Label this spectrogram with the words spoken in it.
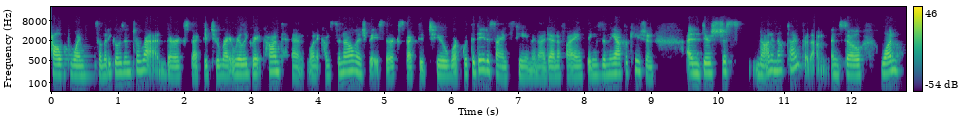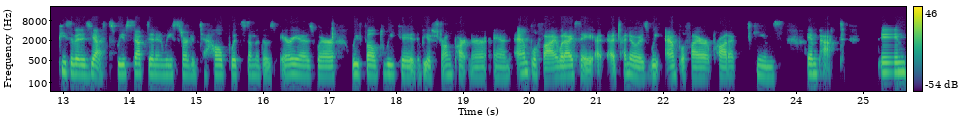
help when somebody goes into red. They're expected to write really great content when it comes to knowledge base. They're expected to work with the data science team in identifying things in the application and there's just not enough time for them. And so, one piece of it is yes, we've stepped in and we started to help with some of those areas where we felt we could be a strong partner and amplify. What I say at, at Pendo is we amplify our product team's impact in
